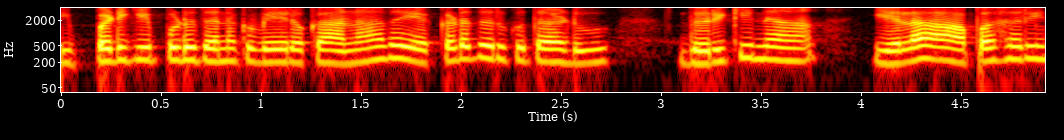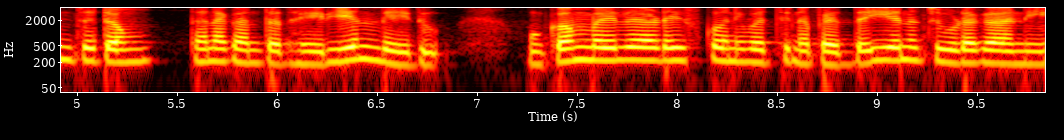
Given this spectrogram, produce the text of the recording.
ఇప్పటికిప్పుడు తనకు వేరొక అనాథ ఎక్కడ దొరుకుతాడు? దొరికినా ఎలా అపహరించటం? తనకంత ధైర్యం లేదు. ముఖం వేలాడేసుకొని వచ్చిన పెద్దయ్యను చూడగానే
